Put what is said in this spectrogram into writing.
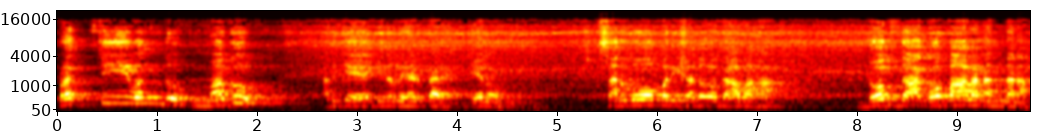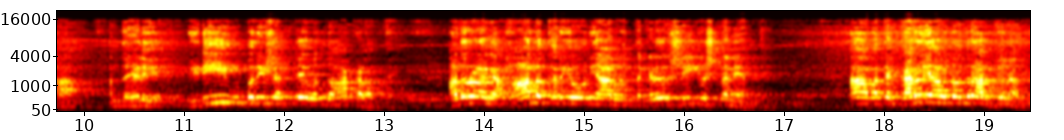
ಪ್ರತಿ ಒಂದು ಮಗು, ಅದಕ್ಕೆ ಇದರಲ್ಲಿ ಹೇಳ್ತಾರೆ, ಏನು? ಸರ್ವೋಪನಿಷದೋ ಗಾವಹ ದೋಗ್ಧ ಗೋಪಾಲನಂದನ ಅಂತ ಹೇಳಿ ಇಡೀ ಉಪನಿಷತ್ತೇ ಒಂದು ಆಕಳಂತೆ ಅದರೊಳಗೆ ಹಾಲು ಕರೆಯೋನು ಯಾರು ಅಂತ ಕೇಳಿದ್ರೆ ಶ್ರೀಕೃಷ್ಣನೇ ಅಂತೆ. ಆ, ಮತ್ತೆ ಕರು ಯಾವುದು ಅಂದ್ರೆ ಅರ್ಜುನ ಅಂತ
